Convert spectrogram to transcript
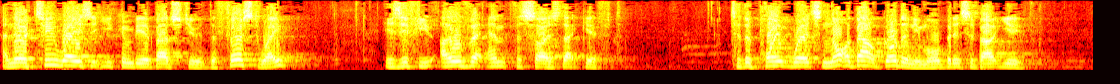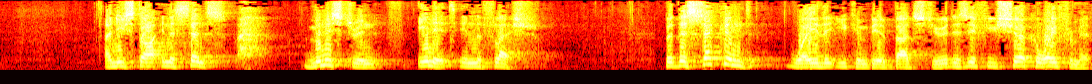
And there are two ways that you can be a bad steward. The first way is if you overemphasize that gift to the point where it's not about God anymore, but it's about you. And you start, in a sense, ministering in it in the flesh. But the second way that you can be a bad steward is if you shirk away from it.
